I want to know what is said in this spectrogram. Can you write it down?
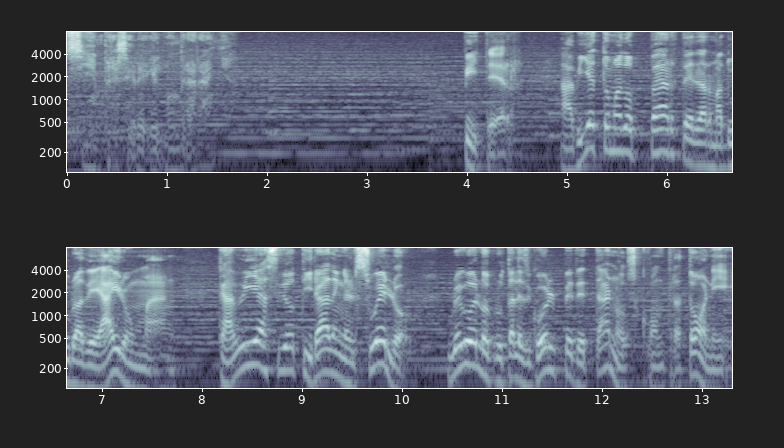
siempre seré el hombre araña. Peter había tomado parte de la armadura de Iron Man, que había sido tirada en el suelo luego de los brutales golpes de Thanos contra Tony.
